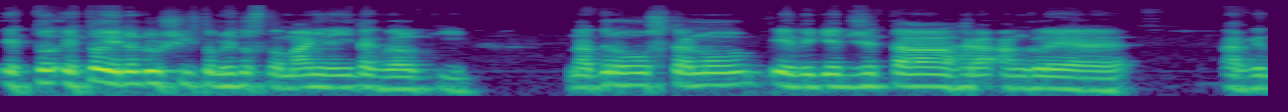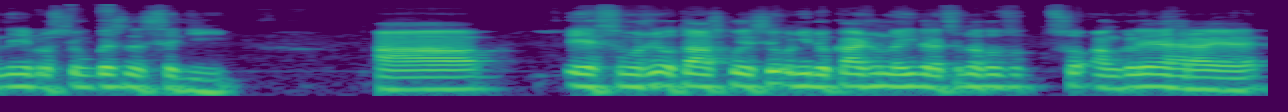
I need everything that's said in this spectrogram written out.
je to, je to jednodušší v tom, že to zklamání není tak velký. Na druhou stranu je vidět, že ta hra Anglie Argentině prostě vůbec nesedí. A je samozřejmě otázkou, jestli oni dokážou najít recept na to, co, co Anglie hraje,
